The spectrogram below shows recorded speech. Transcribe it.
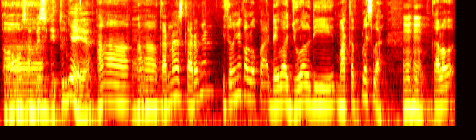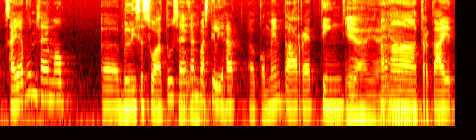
Oh, sampai segitunya ya. Ah, ah, ah, karena sekarang kan istilahnya kalau Pak Dewa jual di marketplace lah. Hmm. Kalau saya pun saya mau beli sesuatu, saya kan pasti lihat komentar, rating, Iya, iya, ah, iya. ah, terkait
